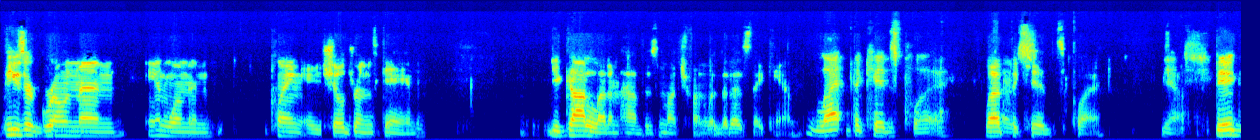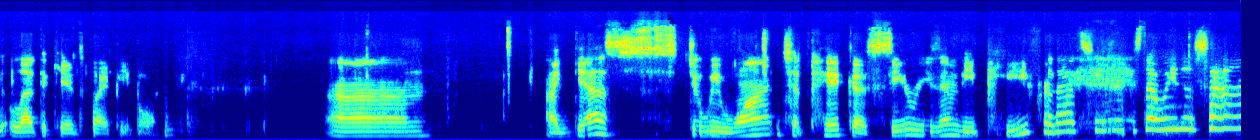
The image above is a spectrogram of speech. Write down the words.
these are grown men and women playing a children's game you gotta let them have as much fun with it as they can Let the kids play. let the kids play Yes. big let the kids play people. Um I guess do we want to pick a series MVP for that series that we just had?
